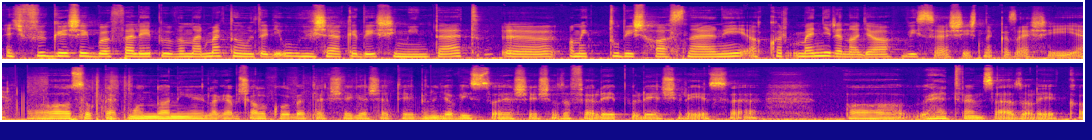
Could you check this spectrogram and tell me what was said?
egy függőségből felépülve már megtanult egy új viselkedési mintát, amit tud is használni, akkor mennyire nagy a visszaesésnek az esélye? A szokták mondani, legalábbis alkoholbetegség esetében, hogy a visszaesés az a felépülés része a 70%-a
